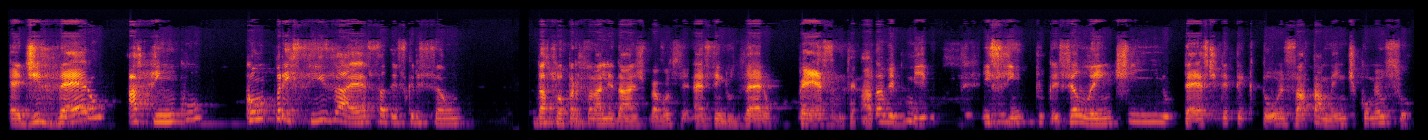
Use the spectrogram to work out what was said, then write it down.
é, de 0 a 5, como precisa essa descrição da sua personalidade para você, né? Sendo zero péssimo, não tem nada a ver comigo, e sim, excelente, e o teste detectou exatamente como eu sou.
